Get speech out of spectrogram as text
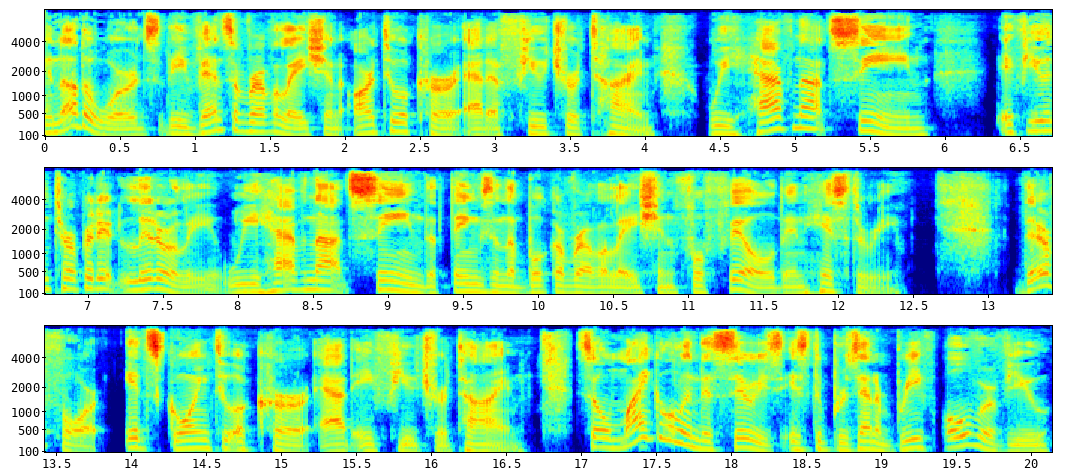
in other words, the events of Revelation are to occur at a future time. We have not seen, if you interpret it literally, we have not seen the things in the book of Revelation fulfilled in history. Therefore, it's going to occur at a future time. So my goal in this series is to present a brief overview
